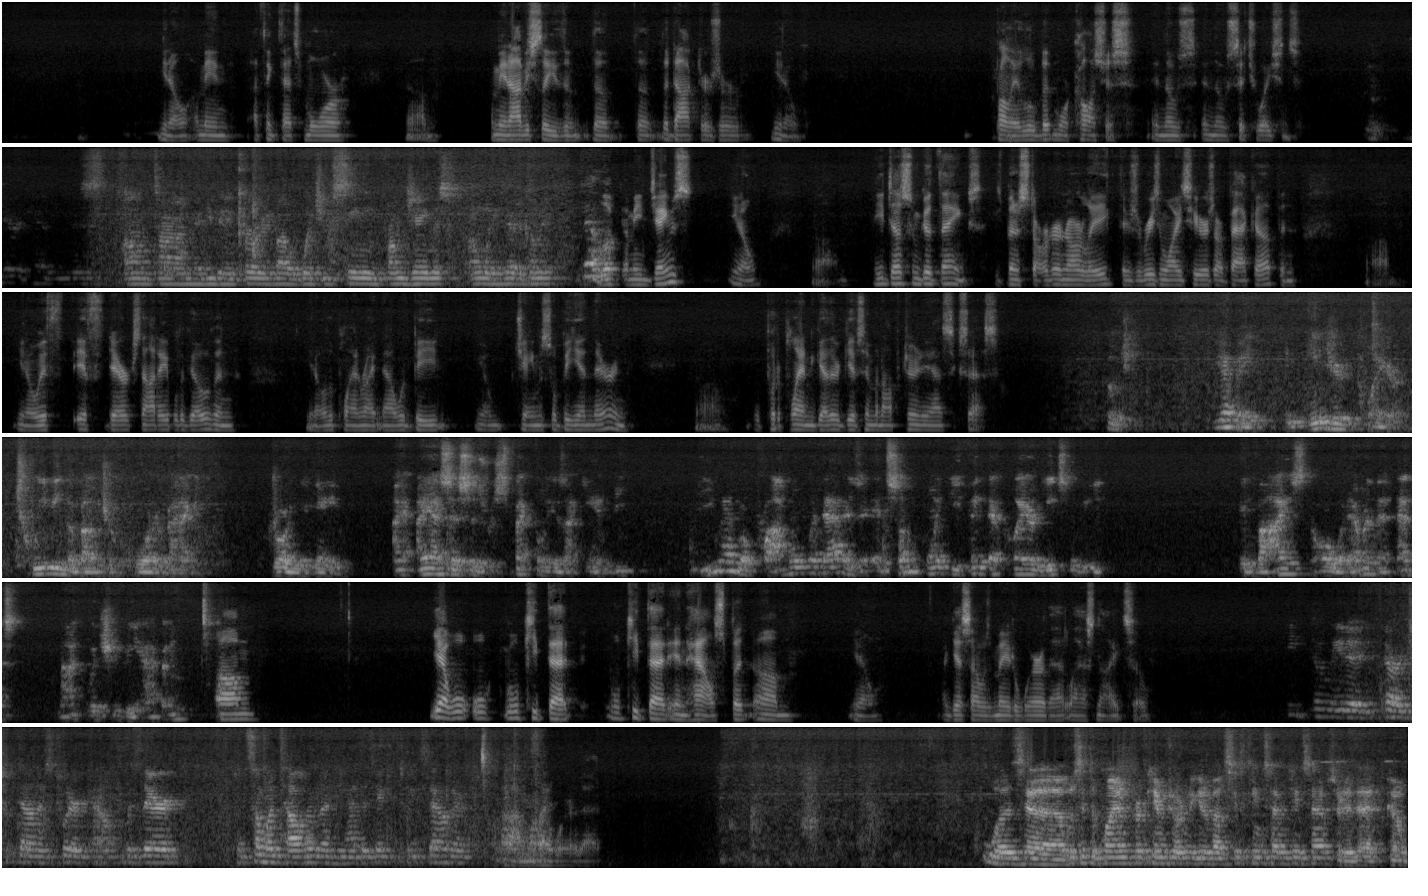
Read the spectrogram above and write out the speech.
you know, I mean, I think that's more. Um, I mean, obviously, the, the the the doctors are, you know, probably a little bit more cautious in those in those situations. um, time? Have you been encouraged by what you've seen from Jameis um, when he's had to come in? Yeah, look, I mean, Jameis, you know, um, he does some good things. He's been a starter in our league. There's a reason why he's here as our backup, and um, you know, if if Derek's not able to go, then you know, the plan right now would be, you know, Jameis will be in there, and uh, we'll put a plan together. Gives him an opportunity to have success. Coach, you have a, an injured player tweeting about your quarterback during the game. I, I ask this as respectfully as I can. Do, do you have a problem with that? Is it, at some point, do you think that player needs to be advised or whatever that that's not what should be happening? Um, yeah, we'll, we'll we'll keep that we'll keep that in house, but um, you know, I guess I was made aware of that last night. So He deleted or took down his Twitter account. Was there? Did someone tell him that he had to take the tweets down? Or I'm not aware of that. Was uh, was it the plan for Cam Jordan to get about 16, 17 snaps, or did that go?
